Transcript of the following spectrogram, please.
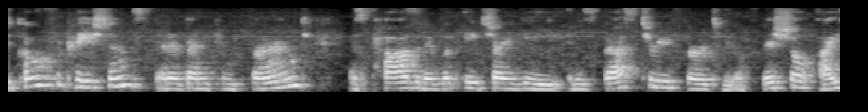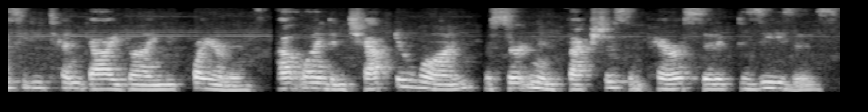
To code for patients that have been confirmed as positive with HIV, it is best to refer to the official ICD 10 guideline requirements outlined in Chapter 1 for certain infectious and parasitic diseases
